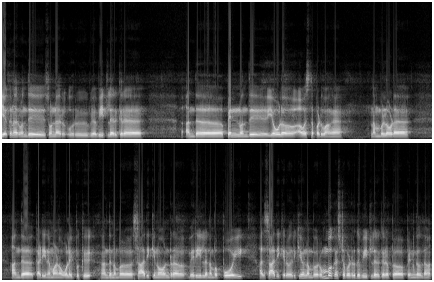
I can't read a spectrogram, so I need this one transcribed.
இயக்குனர் வந்து சொன்னார் ஒரு வீட்டில் இருக்கிற அந்த பெண் வந்து எவ்வளோ அவஸ்தைப்படுவாங்க? நம்மளோட அந்த கடினமான உழைப்புக்கு அந்த நம்ம சாதிக்கணுன்ற வெறியில் நம்ம போய் அது சாதிக்கிற வரைக்கும் நம்ம ரொம்ப கஷ்டப்படுறது வீட்டில் இருக்கிற இப்போ பெண்கள் தான்.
